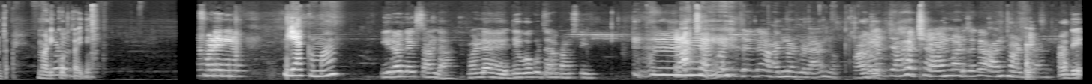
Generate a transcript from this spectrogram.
ಅಂತ ಮಾಡಿ ಕೊಡ್ತಾ ಇದ್ದೀನಿ. ಮಾಡೆ ನೀನು? ಯಾಕಮ್ಮ? ಇರೋದೇ ಸಣ್ಣ ಒಳ್ಳೆ ದೆವ್ವಗಳ ತರ ಕಾಣಿಸ್ತೀವಿ ಆನ್ ಮಾಡ್ಬೇಡ ಚಾನ್ ಮಾಡಿದಾಗ ಆನ್ ಮಾಡ್ಬೇಡ ಅದೇ.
